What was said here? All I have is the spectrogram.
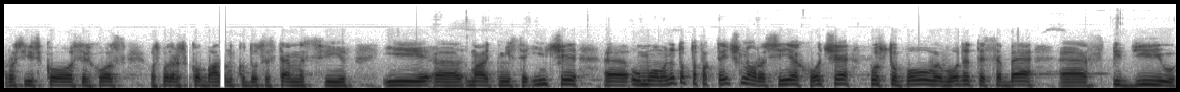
російського сільхозгосподарського банку до системи СВІФ і е, мають місце інші е, умови. Ну тобто, фактично, Росія хоче поступово виводити себе з під дію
